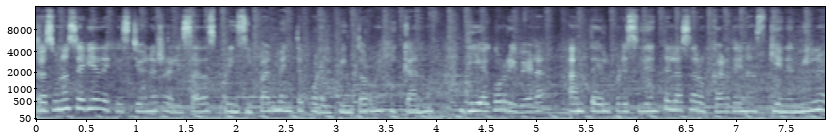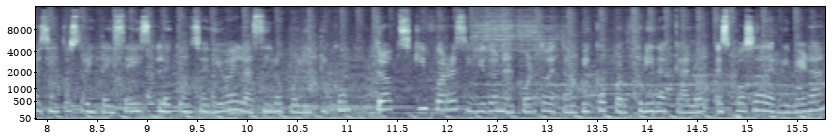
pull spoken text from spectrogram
Tras una serie de gestiones realizadas principalmente por el pintor mexicano Diego Rivera ante el presidente Lázaro Cárdenas, quien en 1936 le concedió el asilo político, Trotsky fue recibido en el puerto de Tampico por Frida Kahlo, esposa de Rivera,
